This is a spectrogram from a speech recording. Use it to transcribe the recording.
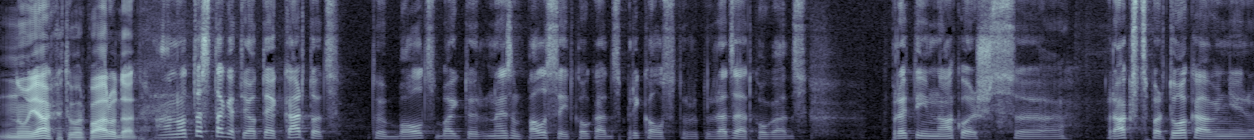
Nu, jā, ka tu vari pārvadāt. À, nu, tas tagad jau tiek kārtots. Tur bolts, baigi tur, nezinu, palasīt kaut kādas prikolas, tur, tur redzēt kaut kādas pretīm nākošas uh, rakstus par to, kā viņi ir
